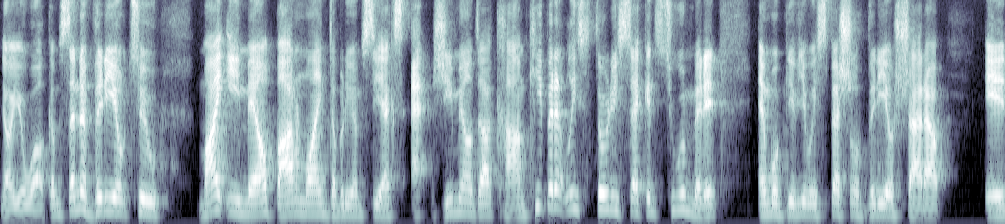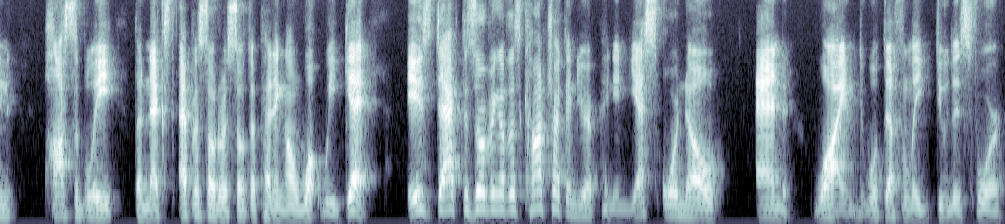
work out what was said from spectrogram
No, you're welcome. Send a video to my email, bottomlinewmcx at gmail.com. Keep it at least 30 seconds to a minute, and we'll give you a special video shout out in possibly the next episode or so, depending on what we get. Is Dak deserving of this contract, in your opinion? Yes or no? And why? We'll definitely do this for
